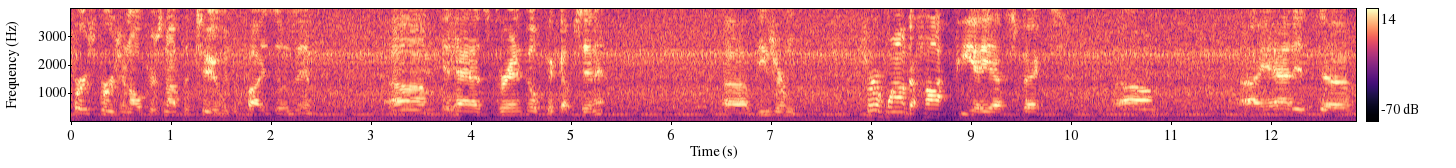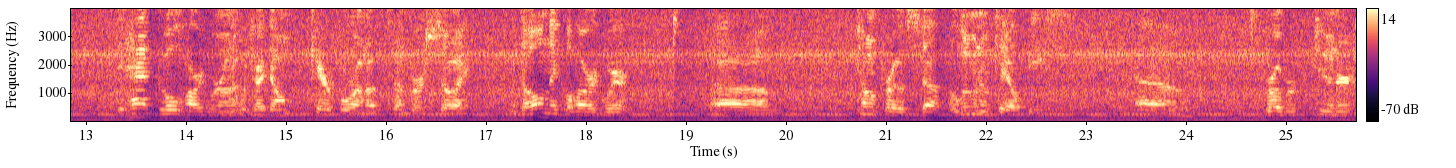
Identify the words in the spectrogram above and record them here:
first version Ultras, not the two with the piezo's in. Um, it has Granville pickups in it. Uh, these are sort of wound to hot PAF specs. Um, I added, uh, it had gold hardware on it, which I don't care for on a Sunburst, so I went to all nickel hardware, um, Tone Pro stuff, aluminum tailpiece, um, Grover tuners,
